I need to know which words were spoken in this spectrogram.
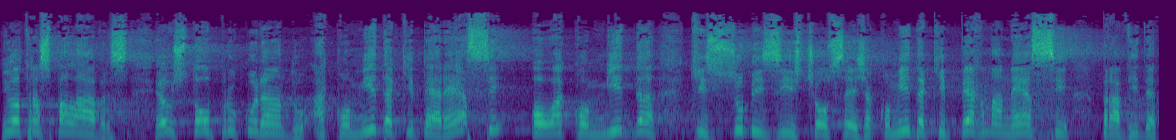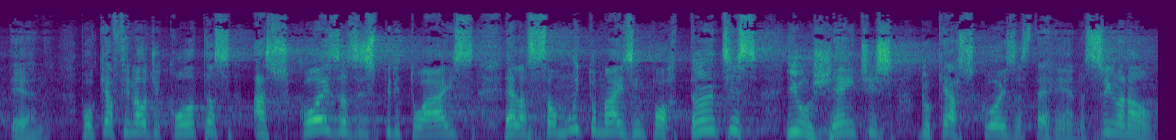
Em outras palavras, eu estou procurando a comida que perece ou a comida que subsiste, ou seja, a comida que permanece para a vida eterna. Porque afinal de contas, as coisas espirituais, elas são muito mais importantes e urgentes do que as coisas terrenas. Sim ou não?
